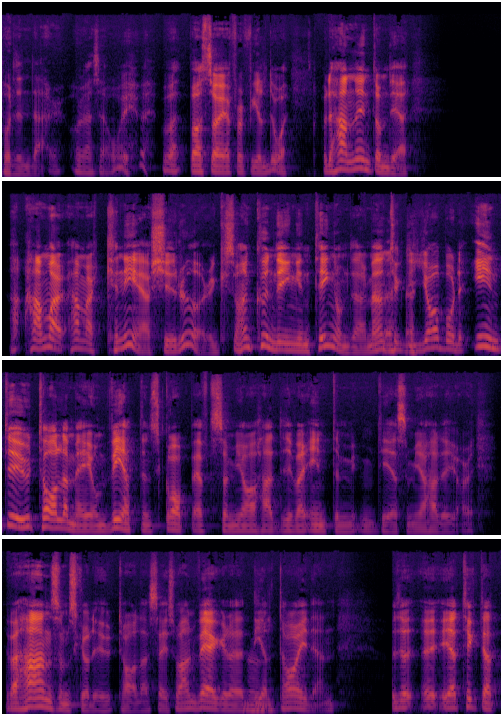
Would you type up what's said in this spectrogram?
På den där. Och jag sa, oj, vad, vad sa jag för fel då? Och det handlar inte om det. Han var, han var knäkirurg, så han kunde ingenting om det där. Men han tyckte jag borde inte uttala mig om vetenskap eftersom jag hade, det var inte det som jag hade att göra. Det var han som skulle uttala sig, så han vägrade mm. delta i den. Eh, jag tyckte att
